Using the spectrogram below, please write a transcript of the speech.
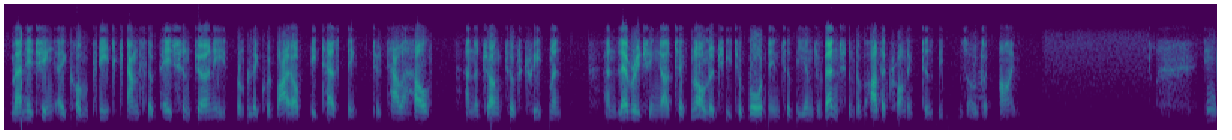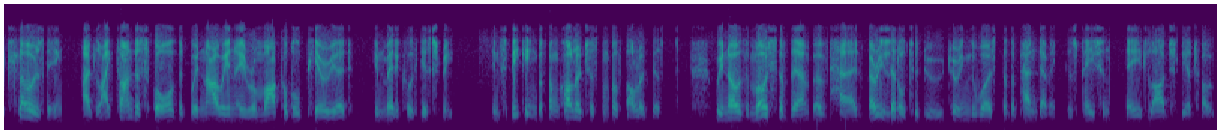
managing a complete cancer patient journey from liquid biopsy testing to telehealth and adjunctive treatment, and leveraging our technology to broaden into the intervention of other chronic diseases over time. In closing, I'd like to underscore that we're now in a remarkable period in medical history. In speaking with oncologists and pathologists, we know that most of them have had very little to do during the worst of the pandemic as patients stayed largely at home.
